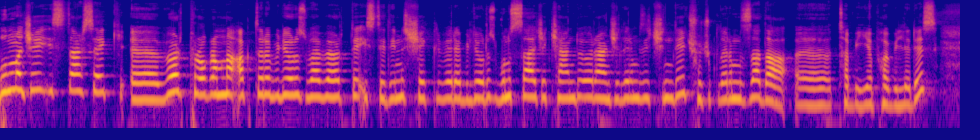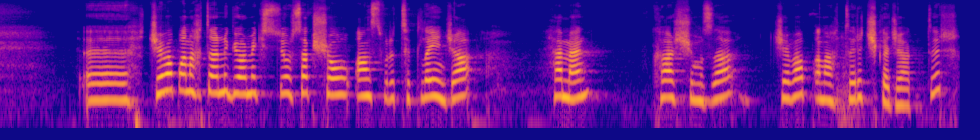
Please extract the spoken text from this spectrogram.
Bulmacayı istersek e, Word programına aktarabiliyoruz ve Word'de istediğimiz şekli verebiliyoruz. Bunu sadece kendi öğrencilerimiz için değil, çocuklarımıza da e, tabii yapabiliriz. E, cevap anahtarını görmek istiyorsak Show Answer'ı tıklayınca hemen karşımıza cevap anahtarı çıkacaktır.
